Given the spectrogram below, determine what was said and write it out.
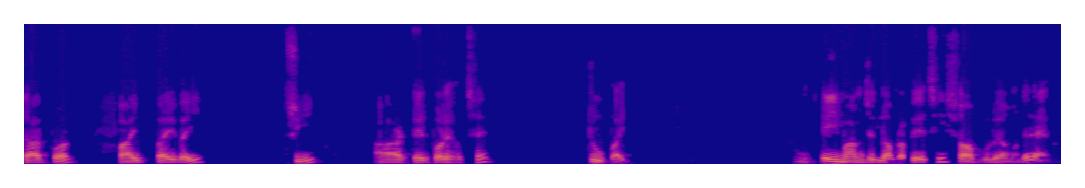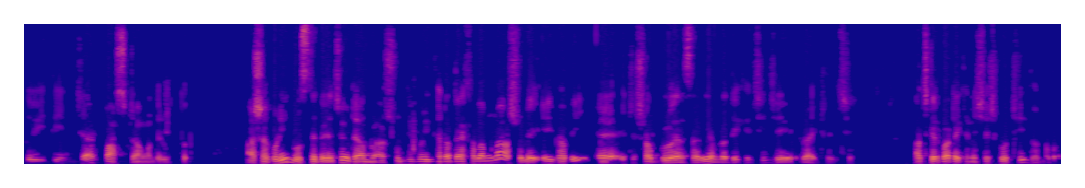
তারপর ফাইভ পাই বাই থ্রি আর এরপরে হচ্ছে টু পাই এই মান যেগুলো আমরা পেয়েছি, সবগুলো আমাদের এক, দুই, তিন, চার, পাঁচটা আমাদের উত্তর। আশা করি বুঝতে পেরেছ, এটা আমরা শুদ্ধি পরীক্ষাটা দেখালাম না। আসলে এইভাবেই এটা সবগুলো অ্যান্সারই আমরা দেখেছি যে রাইট হয়েছে। আজকের পাঠ এখানে শেষ করছি ধন্যবাদ।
